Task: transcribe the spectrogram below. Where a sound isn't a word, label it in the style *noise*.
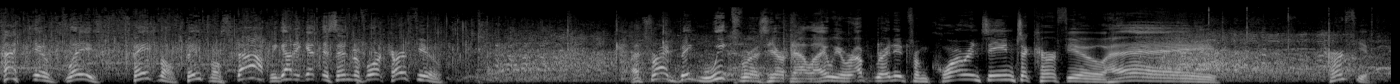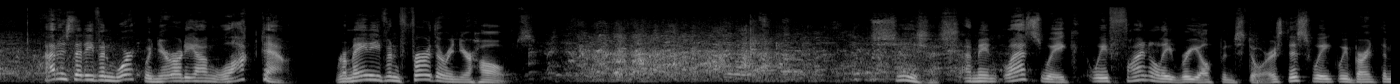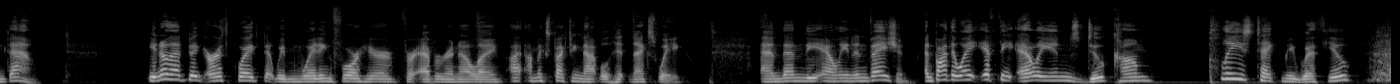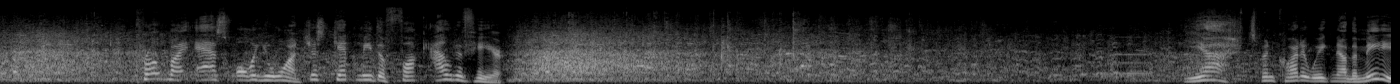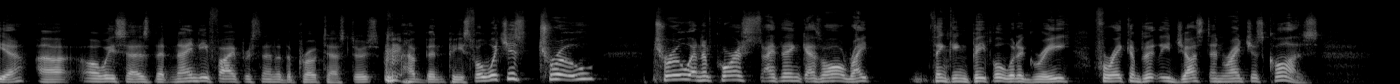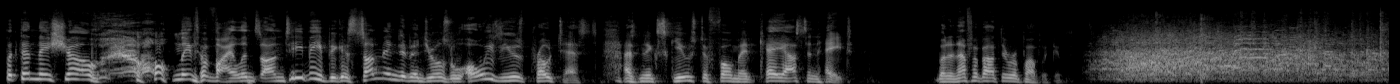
thank you, please. Faithful, people, stop. We got to get this in before curfew. That's right, big week for us here in LA. We were upgraded from quarantine to curfew. Hey, curfew. How does that even work when you're already on lockdown? Remain even further in your homes. Jesus. I mean, last week we finally reopened stores. This week we burnt them down. You know that big earthquake that we've been waiting for here forever in LA? I, am expecting that will hit next week. And then the alien invasion. And by the way, if the aliens do come, please take me with you. *laughs* Probe my ass all you want. Just get me the fuck out of here. Yeah, it's been quite a week now. The media uh, always says that 95% of the protesters *clears throat* have been peaceful, which is true. True. And of course, I think, as all right thinking people would agree, for a completely just and righteous cause. But then they show *laughs* only the violence on TV because some individuals will always use protests as an excuse to foment chaos and hate. But enough about the Republicans.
